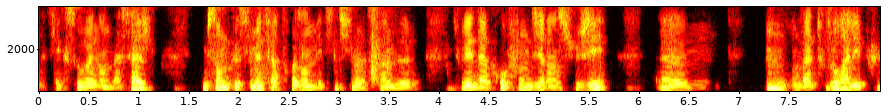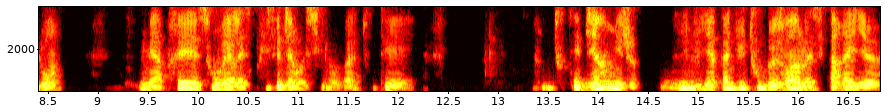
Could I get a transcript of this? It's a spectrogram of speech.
réflexo, un an de massage, il me semble que c'est mieux de faire trois ans de médecine chinoise, enfin de d'approfondir un sujet. Euh, on va toujours aller plus loin, mais après s'ouvrir l'esprit, c'est bien aussi. Tout est tout est bien, mais je il n'y a pas du tout besoin. Mais c'est pareil euh,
